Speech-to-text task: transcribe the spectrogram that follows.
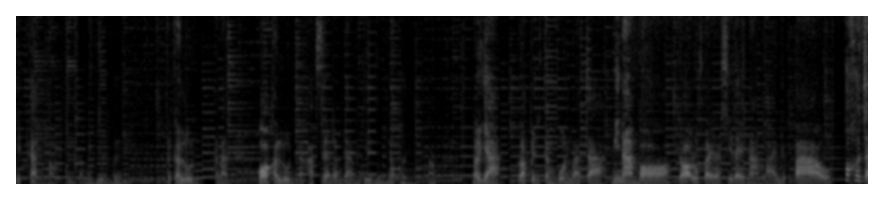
ติดกันเนาะเพื่อนก็ไม่ยืนเบิ้งเพื่อนก็ลุ่นอันนั้นพ่อกระลุ่นนะครับเสือดำๆยืนมือก็เพิ่งเนาะ แล้วย่านเราเป็นกังวลว่าจะมีน้ำบอเจาะลงไปแล้วสีได้น้ำหลายหรือเปล่า ก็เข้าใจ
